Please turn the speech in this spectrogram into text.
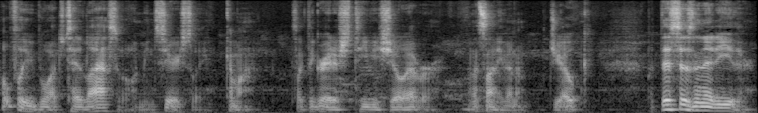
Hopefully, you've watched Ted Lasso. I mean, seriously, come on. It's like the greatest TV show ever. That's not even a joke. But this isn't it either.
